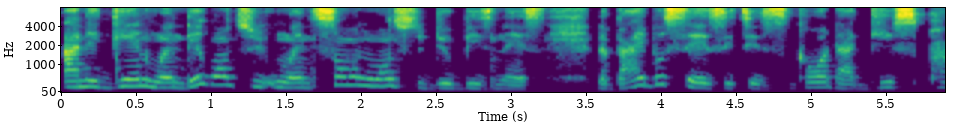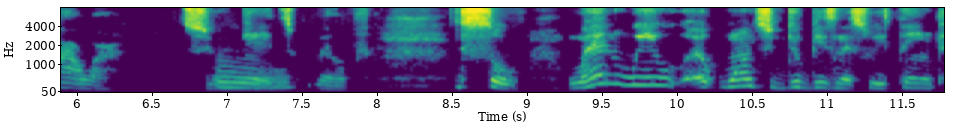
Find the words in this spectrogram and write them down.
And again, when they want to, when someone wants to do business, the Bible says it is God that gives power to mm. get wealth. So when we uh, want to do business, we think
